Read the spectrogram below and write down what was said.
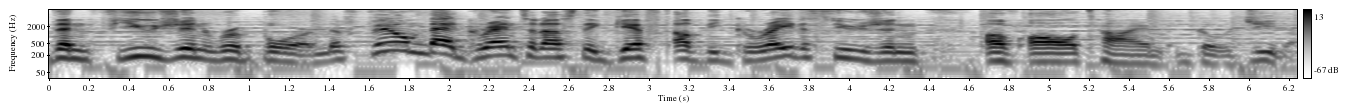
than Fusion Reborn, the film that granted us the gift of the greatest fusion of all time, Gogeta.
